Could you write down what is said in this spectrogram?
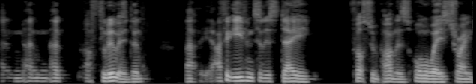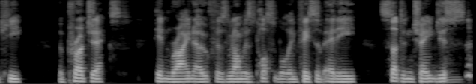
and, and, and are fluid. And uh, I think even to this day, Foster and Partners always try and keep the projects in Rhino for as long as possible in case of any sudden changes mm.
